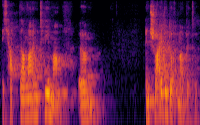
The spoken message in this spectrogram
ich habe da mal ein Thema. Ähm, entscheide doch mal bitte.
